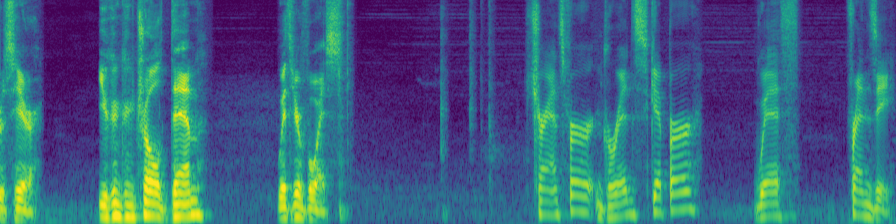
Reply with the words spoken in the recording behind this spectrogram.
is here. You can control DIM with your voice. Transfer Gridskipper with frenzy.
